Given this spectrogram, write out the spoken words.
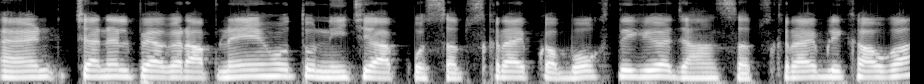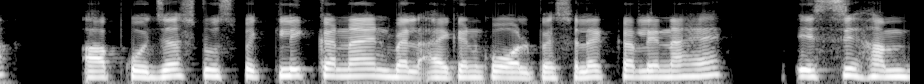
एंड चैनल पे अगर आप नए हो तो नीचे आपको सब्सक्राइब का बॉक्स दिखेगा जहाँ सब्सक्राइब लिखा होगा। आपको जस्ट उस पर क्लिक करना है एंड बेल आइकन को ऑल पे सेलेक्ट कर लेना है। इससे हम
